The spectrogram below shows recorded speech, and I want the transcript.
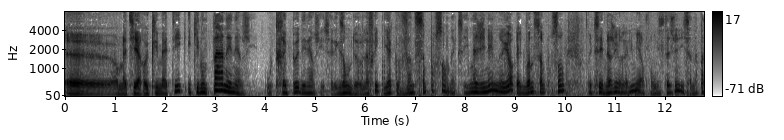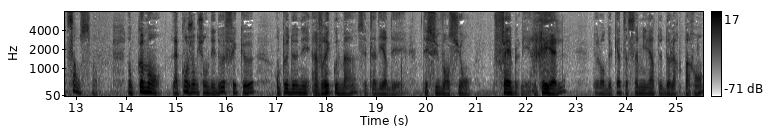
euh, en matière climatique et qui n'ont pas d'énergie ou très peu d'énergie. C'est l'exemple de l'Afrique. Il n'y a que 25% d'accès. Imaginez New York avec 25% d'accès à l'énergie à la lumière. Enfin, aux États-Unis, ça n'a pas de sens. Donc comment la conjonction des deux fait que on peut donner un vrai coup de main, c'est-à-dire des, subventions faibles mais réelles, de l'ordre de 4 à 5 milliards de dollars par an,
